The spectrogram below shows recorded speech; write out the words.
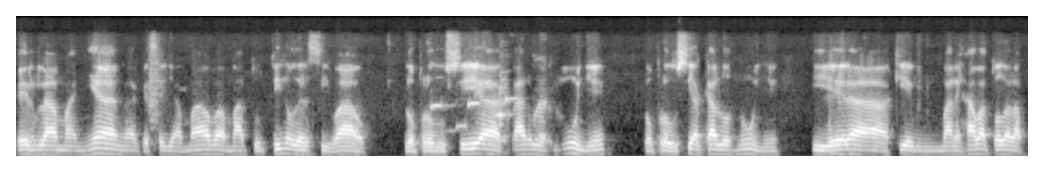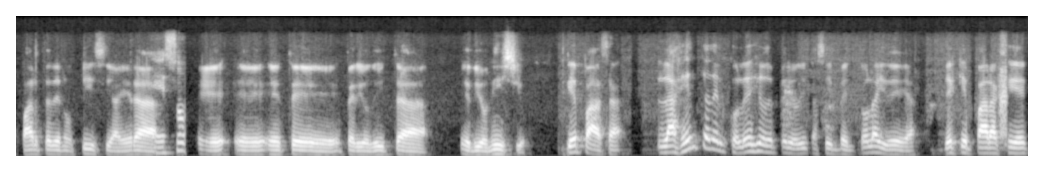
en la mañana que se llamaba Matutino del Cibao lo producía Carlos Núñez, lo producía Carlos Núñez y era quien manejaba toda la parte de noticias, era eh, eh, este periodista eh, Dionisio. ¿Qué pasa? La gente del colegio de periodistas se inventó la idea de que para que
